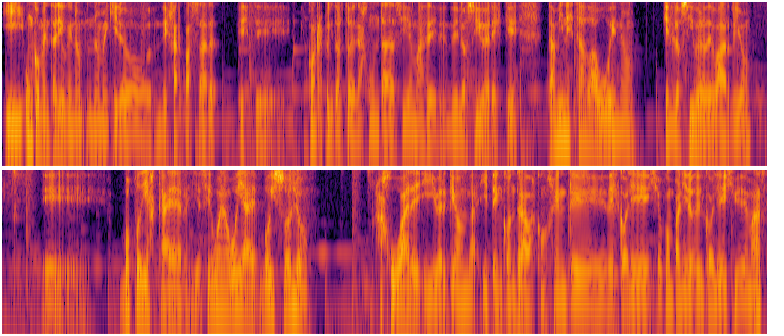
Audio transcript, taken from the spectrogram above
Y un comentario que no, no me quiero dejar pasar este, con respecto a esto de las juntadas y demás de, los ciber es que también estaba bueno que en los ciber de barrio eh, vos podías caer y decir, bueno, voy, voy solo a jugar y ver qué onda. Y te encontrabas con gente del colegio, compañeros del colegio y demás,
